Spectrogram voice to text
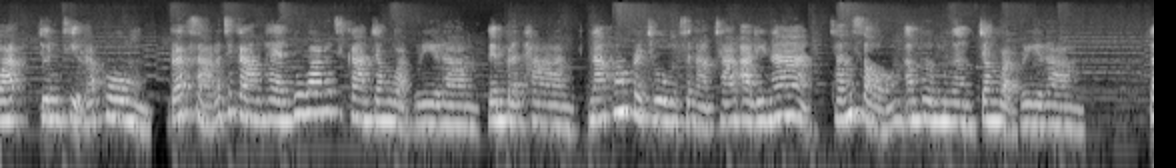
วัฒน์จุนถิรพงศ์รักษาราชการแทนผู้ว่าราชการจังหวัดบุรีรัมย์เป็นประธาน ณ ห้องประชุมสนามช้างอารีนาชั้น 2 อำเภอเมือง จังหวัดบุรีรัมย์ต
